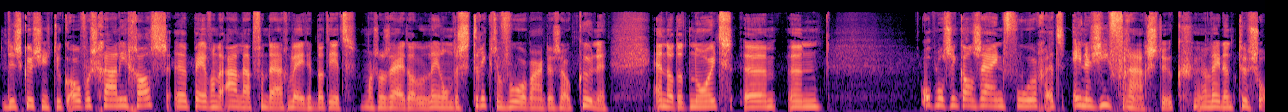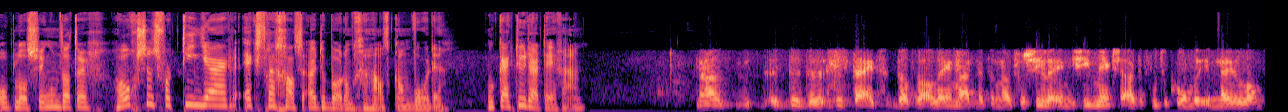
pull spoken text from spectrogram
discussies natuurlijk over schaliegas. Eh PvdA laat vandaag weten dat dit, maar zo zei het al, alleen onder strikte voorwaarden zou kunnen. En dat het nooit ehm, een oplossing kan zijn voor het energievraagstuk. Alleen een tussenoplossing, omdat er hoogstens voor tien jaar extra gas uit de bodem gehaald kan worden. Hoe kijkt u daar tegenaan? Nou, tijd dat we alleen maar met een fossiele energiemix uit de voeten konden in Nederland,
